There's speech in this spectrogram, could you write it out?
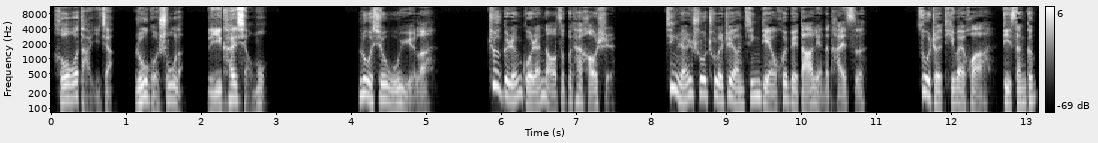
和我打一架，如果输了，离开小莫。”洛修无语了，这个人果然脑子不太好使，竟然说出了这样经典会被打脸的台词。作者题外话：第三更，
